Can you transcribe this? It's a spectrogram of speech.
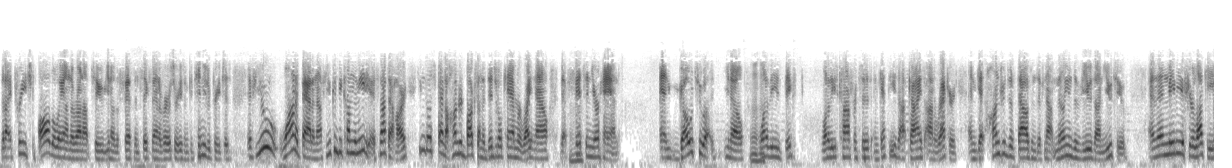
that I preached all the way on the run up to, you know, the fifth and sixth anniversaries and continue to preach is if you want it bad enough, you can become the media. It's not that hard. You can go spend a hundred bucks on a digital camera right now that mm-hmm. fits in your hand and go to a, you know, mm-hmm. one of these big one of these conferences and get these uh, guys on record and get hundreds of thousands, if not millions of views on YouTube and then maybe if you're lucky,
